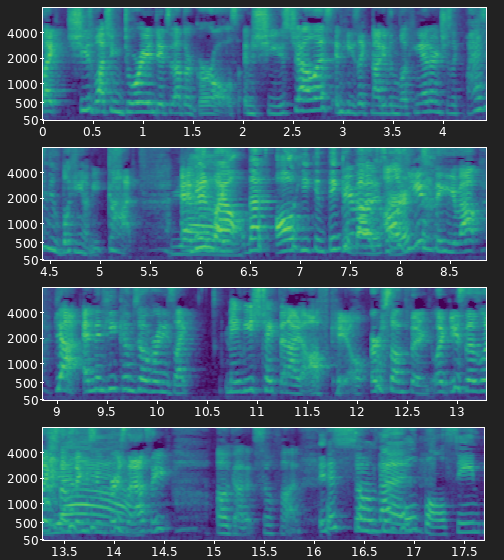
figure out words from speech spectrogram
like she's watching Dorian date with other girls, and she's jealous, and he's like not even looking at her, and she's like, why isn't he looking at me? God. Yeah. And then like, Meanwhile, that's all he can think Meanwhile, about that's is her. all he's thinking about. Yeah, and then he comes over and he's like, maybe you should take the night off, Chaol, or something. Like he says like something super sassy. Oh god, it's so fun. It's, It's so, so that whole ball scene,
